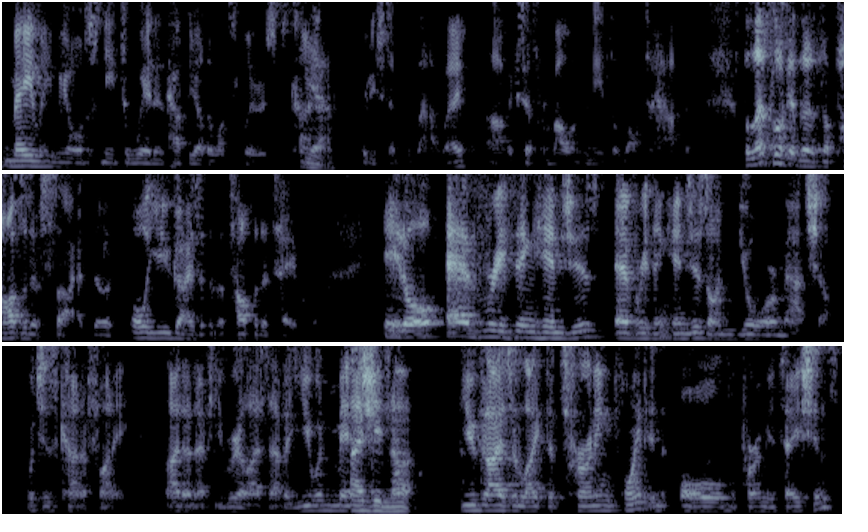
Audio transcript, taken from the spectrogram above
mainly we all just need to win and have the other ones lose. It's kind yeah. of pretty simple that way, um, except for Mullum, who needs a lot to happen. But let's look at the, the positive side. The, all you guys at the top of the table, it all everything hinges everything hinges on your matchup, which is kind of funny. I don't know if you realize that, but you and Mitch, I did not. You guys are like the turning point in all the permutations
